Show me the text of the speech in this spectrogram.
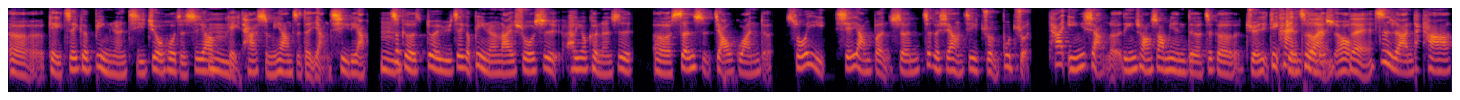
呃给这个病人急救，或者是要给他什么样子的氧气量。嗯，这个对于这个病人来说是很有可能是呃生死交关的。所以血氧本身这个血氧计准不准？它影响了临床上面的这个决定决策的时候，对，自然它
